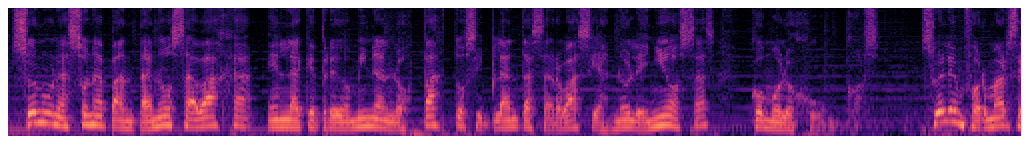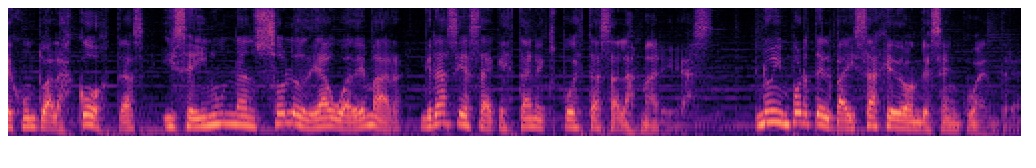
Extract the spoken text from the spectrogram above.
Son una zona pantanosa baja en la que predominan los pastos y plantas herbáceas no leñosas como los juncos. Suelen formarse junto a las costas y se inundan solo de agua de mar gracias a que están expuestas a las mareas. No importa el paisaje donde se encuentren,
